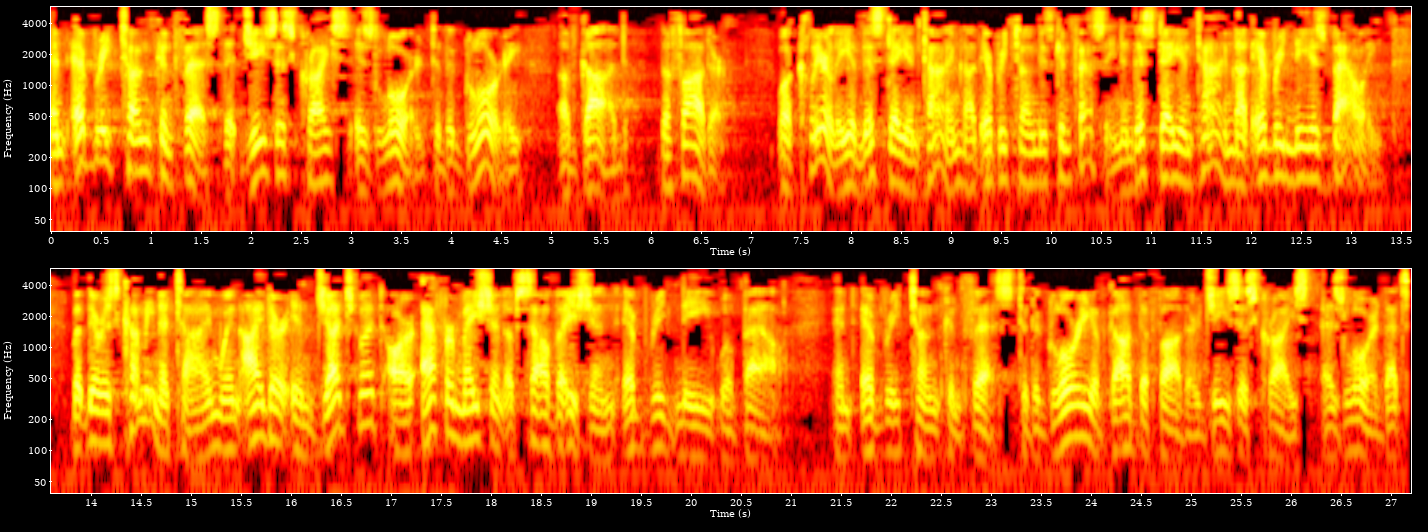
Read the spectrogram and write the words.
And every tongue confess that Jesus Christ is Lord to the glory of God the Father. Well, clearly, in this day and time, not every tongue is confessing. In this day and time, not every knee is bowing. But there is coming a time when either in judgment or affirmation of salvation, every knee will bow and every tongue confess to the glory of God the Father, Jesus Christ as Lord. That's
